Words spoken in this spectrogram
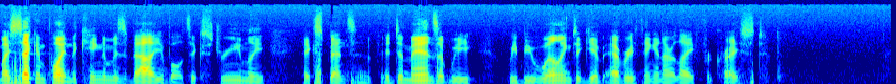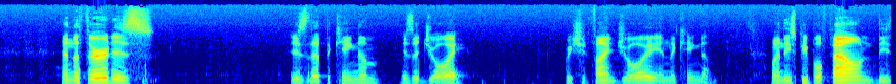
my second point. The kingdom is valuable, it's extremely expensive. It demands that we, we be willing to give everything in our life for Christ. And the third is, is that the kingdom is a joy. We should find joy in the kingdom. When these people found the,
